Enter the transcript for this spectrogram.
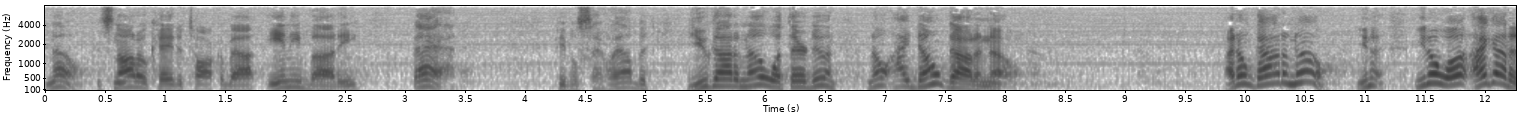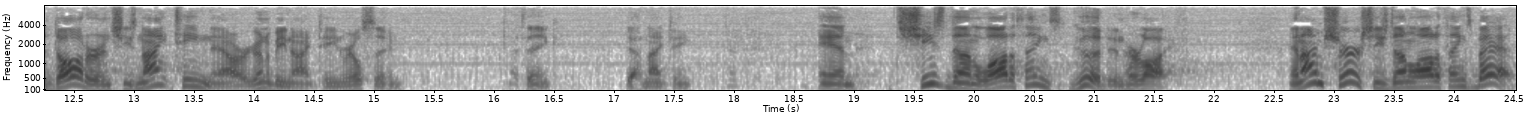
No, it's not okay to talk about anybody bad. People say, well, but you got to know what they're doing. No, I don't got to know. I don't got to know. You know, you know what? I got a daughter, and she's 19 now, or going to be 19 real soon, I think. Yeah, 19. And she's done a lot of things good in her life. And I'm sure she's done a lot of things bad.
